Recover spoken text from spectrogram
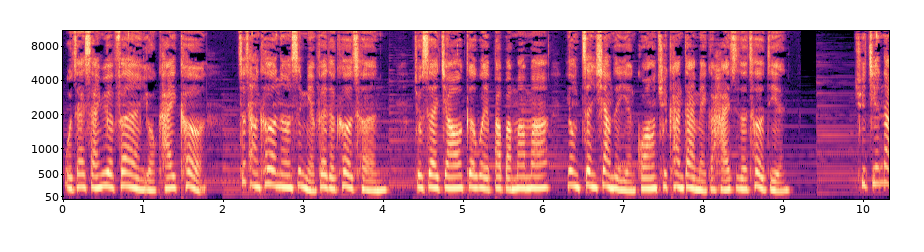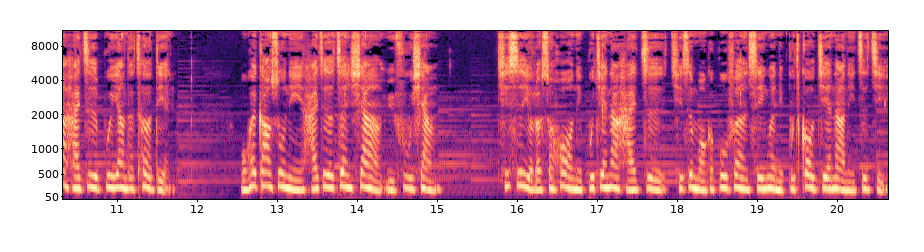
我在三月份有开课，这堂课呢是免费的课程，就是在教各位爸爸妈妈用正向的眼光去看待每个孩子的特点，去接纳孩子不一样的特点。我会告诉你孩子的正向与负向，其实有的时候你不接纳孩子，其实某个部分是因为你不够接纳你自己。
